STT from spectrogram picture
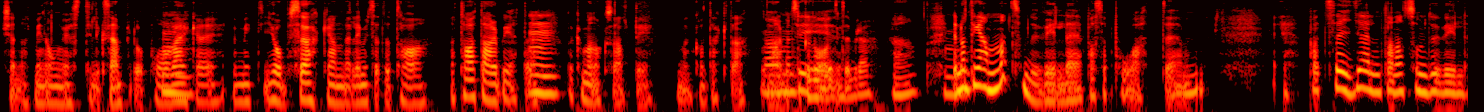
känner att min ångest till exempel då påverkar mitt jobbsökande eller mitt sätt att ta, att ta ett arbete. Mm. Då kan man också alltid men, kontakta en Ja men det är arbetspsykolog. jättebra. Ja. Är Mm. det någonting annat som du vill eh, passa på att, eh, eh, på att säga eller något annat som du vill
